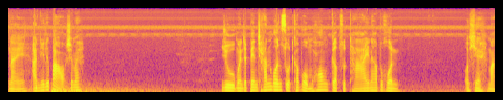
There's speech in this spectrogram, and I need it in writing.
ไหน อันนี้หรือเปล่าใช่ไหมอยู่เหมือนจะเป็นชั้นบนสุดครับผมห้องเกือบสุดท้ายนะครับทุกคน โอเคมา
